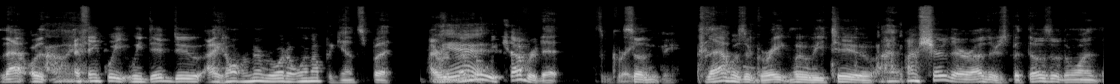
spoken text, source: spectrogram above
That was, oh, yeah. I think we, we did do, I don't remember what it went up against, but I oh, remember yeah. we covered it. It's a great so movie. that was a great movie too. I, am sure there are others, but those are the ones.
